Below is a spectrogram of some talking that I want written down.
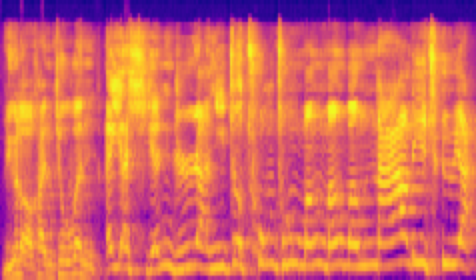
吕老汉就问：“哎呀，贤侄啊，你这匆匆忙忙往哪里去呀？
